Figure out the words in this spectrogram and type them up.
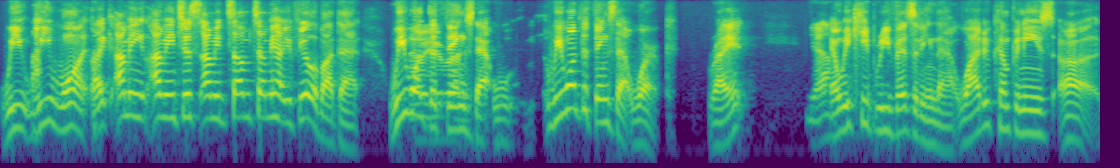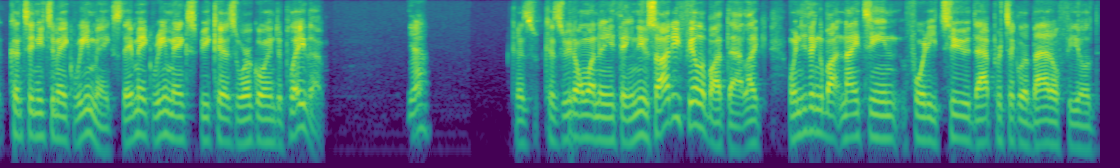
We we want like I mean I mean just I mean tell tell me how you feel about that. We want no, the things right. that we want the things that work, right? Yeah. And we keep revisiting that. Why do companies uh continue to make remakes? They make remakes because we're going to play them. Yeah. Because because we don't want anything new. So how do you feel about that? Like when you think about 1942, that particular battlefield,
